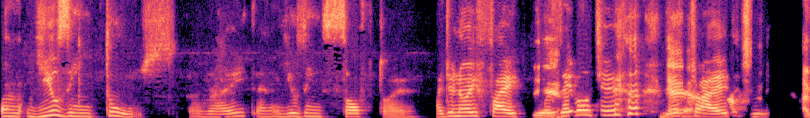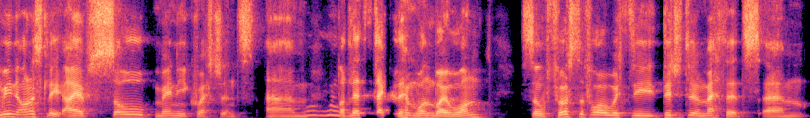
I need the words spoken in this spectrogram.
on using tools right and using software i don't know if i yeah. was able to yeah, try absolutely. i mean honestly i have so many questions um, mm-hmm. but let's tackle them one by one so first of all with the digital methods um,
